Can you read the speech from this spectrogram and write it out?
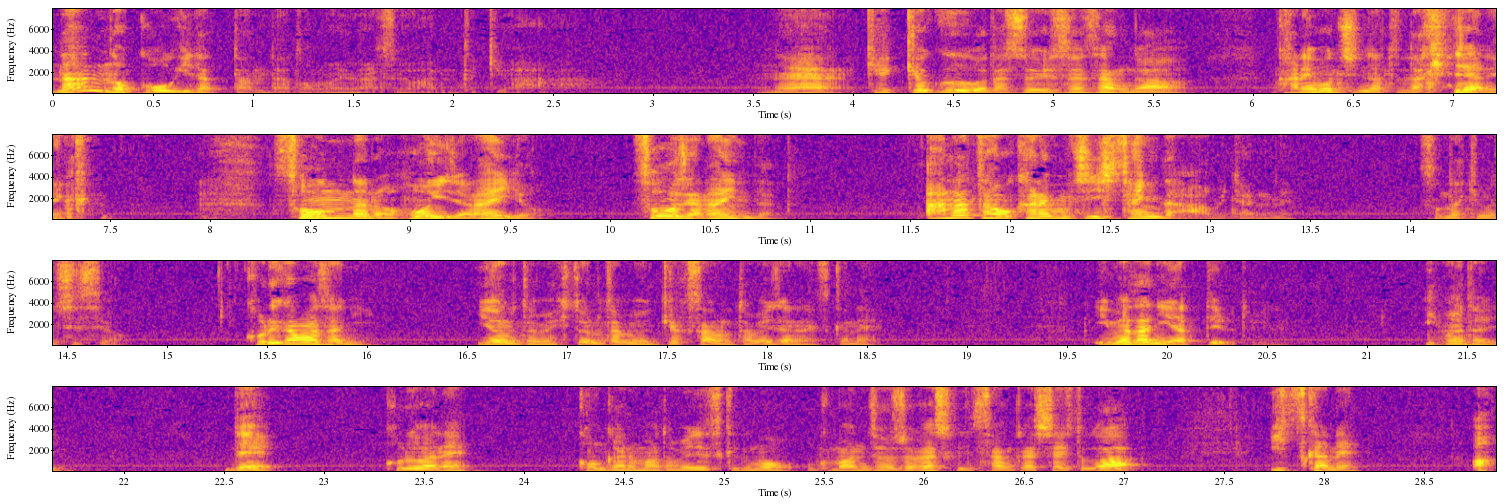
何の講義だったんだと思いますよあの時は。ね結局私と吉田さんが金持ちになっただけじゃねえか。そんなのは本意じゃないよ。そうじゃないんだ。あなたを金持ちにしたいんだみたいなね。そんな気持ちですよ。これがまさに世のため人のためお客さんのためじゃないですかね。未だにやってるというね。未だに。でこれはね今回のまとめですけども億万長者合宿に参加した人がいつかねあ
